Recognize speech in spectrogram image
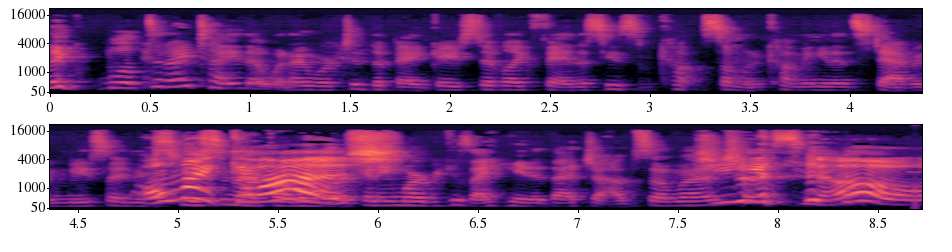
like, well, did I tell you that when I worked at the bank, I used to have like fantasies of co- someone coming in and stabbing me, so I had an Oh my to not go to work anymore because I hated that job so much. Jeez, no.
